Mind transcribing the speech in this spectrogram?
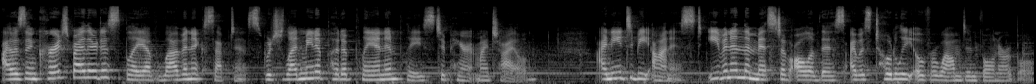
I was encouraged by their display of love and acceptance, which led me to put a plan in place to parent my child. I need to be honest, even in the midst of all of this, I was totally overwhelmed and vulnerable.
